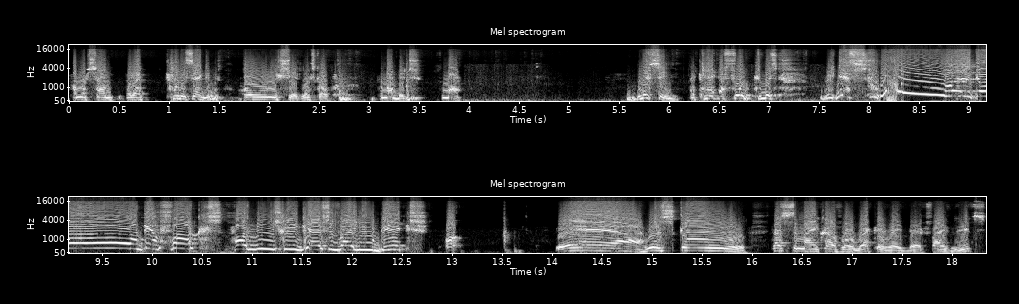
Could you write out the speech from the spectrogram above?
How much time? I got 20 seconds. Holy shit, let's go. Come on, bitch. Come on. Listen, I can't afford to miss. Yes! Let's go! Get fucked! Fuck you, Screencastify you, bitch! Oh. Yeah! Let's go! That's the Minecraft World Record right there. Five minutes?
